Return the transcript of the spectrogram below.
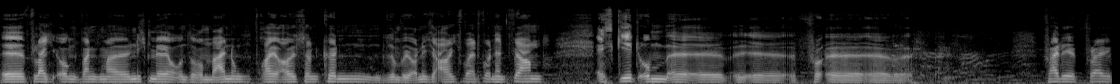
äh, vielleicht irgendwann mal nicht mehr unsere Meinung frei äußern können. Sind wir auch nicht arg weit von entfernt. Es geht um äh, äh, äh, äh Friday, Friday,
